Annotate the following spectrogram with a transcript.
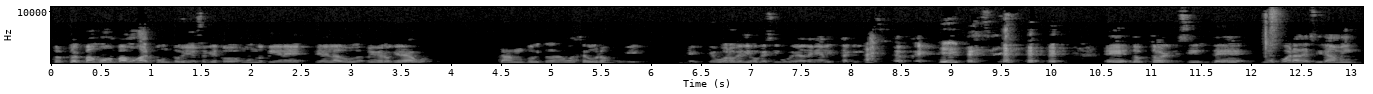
Doctor, vamos, vamos al punto que yo sé que todo el mundo tiene, tiene la duda. Primero, ¿quieres agua? Dame un poquito de agua, seguro. Ok. Qué, qué bueno que dijo que sí, porque ya tenía lista aquí. Eh, doctor, si usted me fuera a decir a mí,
